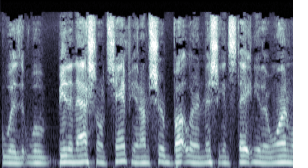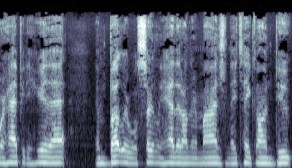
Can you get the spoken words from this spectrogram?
was will be the national champion. I'm sure Butler and Michigan State, neither one, were happy to hear that. And Butler will certainly have that on their minds when they take on Duke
